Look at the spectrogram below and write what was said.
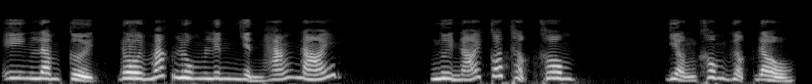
Yên lâm cười, đôi mắt lung linh nhìn hắn nói. Ngươi nói có thật không? Giận không gật đầu.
